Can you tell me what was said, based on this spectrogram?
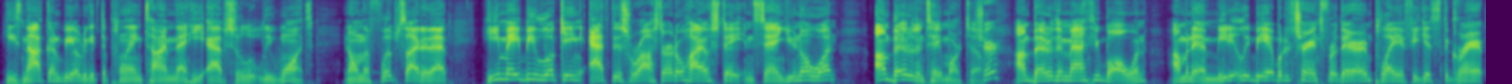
He's not going to be able to get the playing time that he absolutely wants. And on the flip side of that, he may be looking at this roster at Ohio State and saying, you know what? I'm better than Tate Martell. Sure. I'm better than Matthew Baldwin. I'm going to immediately be able to transfer there and play if he gets the grant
